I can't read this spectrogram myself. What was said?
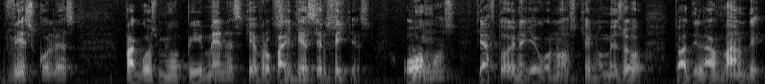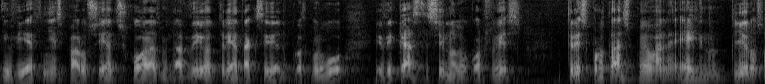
δύσκολες, παγκοσμιοποιημένες και ευρωπαϊκές συνθήκες. Όμως, και αυτό είναι γεγονός και νομίζω το αντιλαμβάνονται η διεθνή παρουσία της χώρας με τα δύο-τρία ταξίδια του Πρωθυπουργού, ειδικά στη Σύνοδο Κορφής, τρεις προτάσεις που έβαλε έγιναν πλήρως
